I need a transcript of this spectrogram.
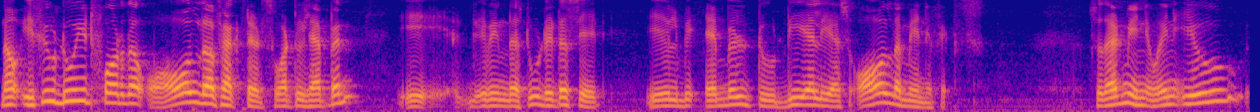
Now, if you do it for the all the factors what will happen giving the two data set you will be able to de-alias all the main effects. So, that means when you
